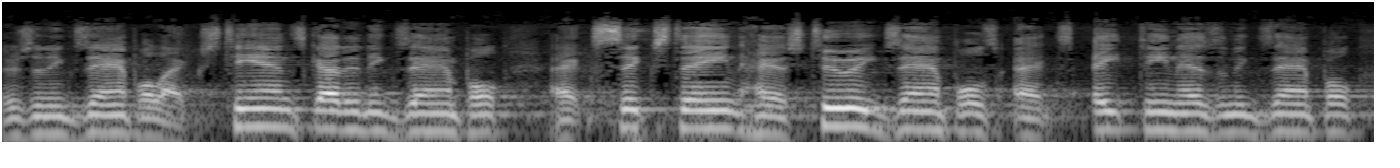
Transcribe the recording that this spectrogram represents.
there's an example. Acts 10's got an example. Acts 16 has two examples. Acts 18 has an example.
